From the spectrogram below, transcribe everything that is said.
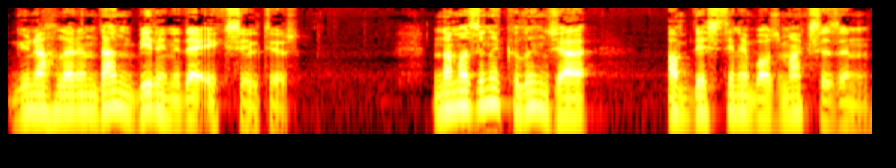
günahlarından birini de eksiltir. Namazını kılınca abdestini bozmaksızın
